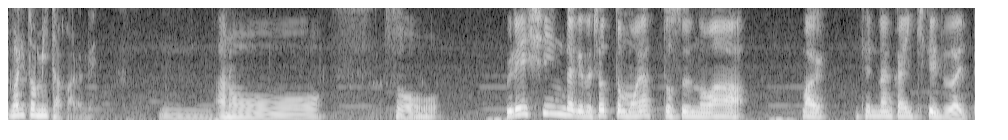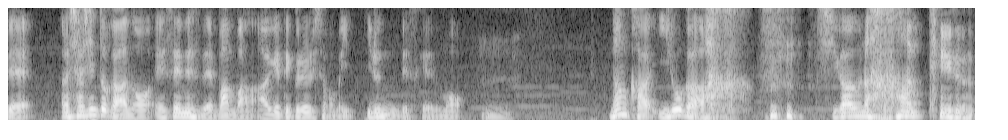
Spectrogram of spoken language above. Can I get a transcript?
割と見たからね。うん。あのーそう。嬉しいんだけど、ちょっともやっとするのは、まあ、展覧会来ていただいて、あの写真とかあの SNS でバンバン上げてくれる人とかもいいるんですけれども、うん。なんか色が 違うなっていう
